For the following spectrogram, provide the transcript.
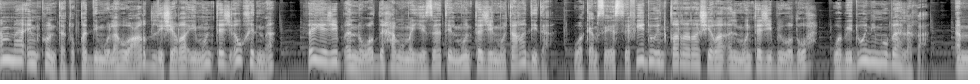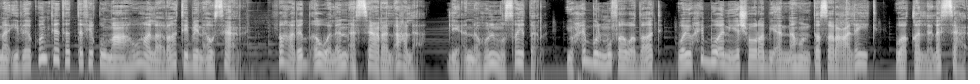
أما إن كنت تقدم له عرض لشراء منتج أو خدمة فيجب أن نوضح مميزات المنتج المتعددة وكم سيستفيد إن قرر شراء المنتج بوضوح وبدون مبالغة. أما إذا كنت تتفق معه على راتب أو سعر فاعرض اولا السعر الأعلى لأنه المسيطر. يحب المفاوضات ويحب أن يشعر بأنه انتصر عليك وقلل السعر.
